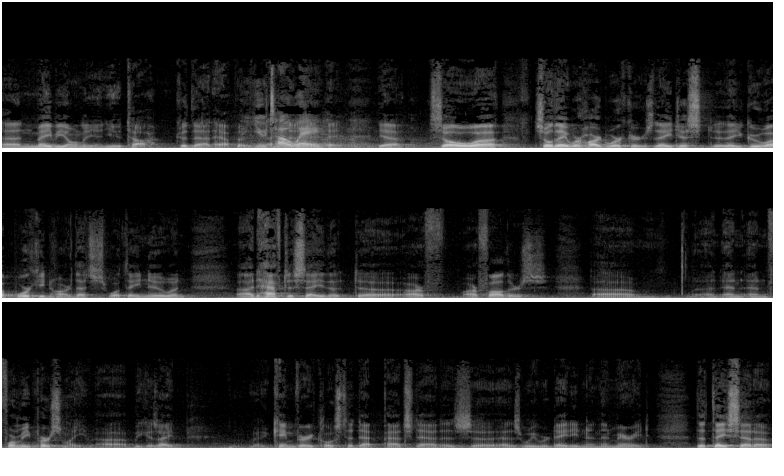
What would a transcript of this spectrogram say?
and maybe only in Utah could that happen. The Utah way. yeah. So uh, so they were hard workers. They just they grew up working hard. That's what they knew. And I'd have to say that uh, our our fathers, um, and and for me personally, uh, because I came very close to da- Pat's dad as uh, as we were dating and then married, that they set a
